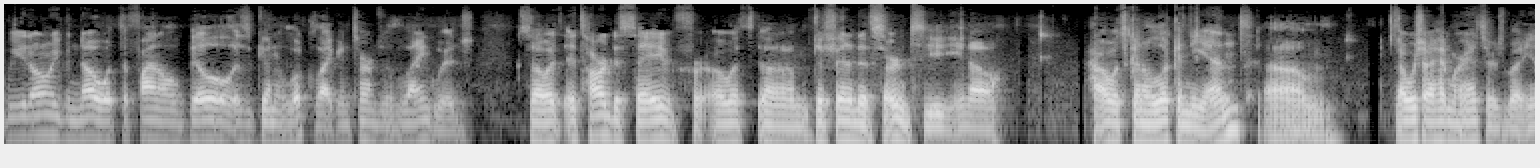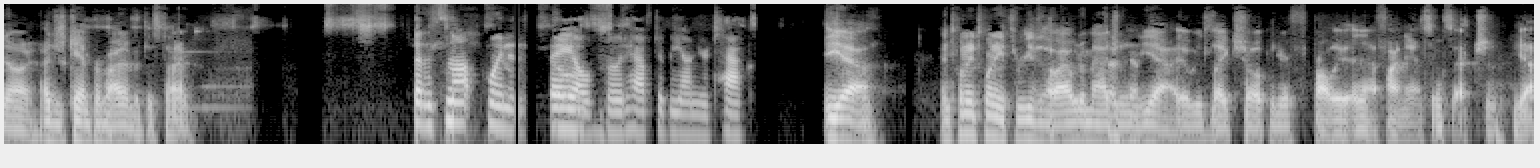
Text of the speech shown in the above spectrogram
we don't even know what the final bill is going to look like in terms of language. So it, it's hard to say for, uh, with um, definitive certainty. You know how it's going to look in the end. Um, I wish I had more answers, but you know, I just can't provide them at this time. But it's not point of sale, so it'd have to be on your tax. Yeah. In 2023, though, I would imagine, Okay. yeah, it would like show up in your probably in that financing section. Yeah.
